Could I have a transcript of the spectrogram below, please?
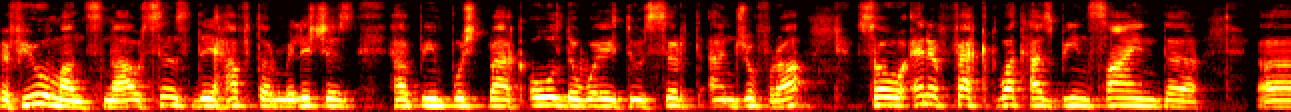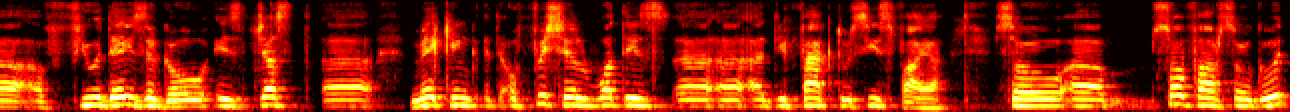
a few months now since the Haftar militias have been pushed back all the way to Sirte and Jufra. So, in effect, what has been signed uh, uh, a few days ago is just uh, making it official what is uh, a de facto ceasefire. So, um, so far, so good.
